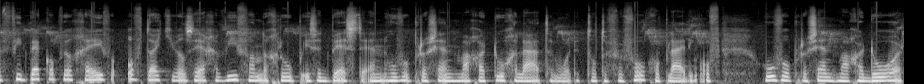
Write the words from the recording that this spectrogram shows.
feedback op wil geven. Of dat je wil zeggen wie van de groep is het beste en hoeveel procent mag er toegelaten worden tot de vervolgopleiding. Of hoeveel procent mag er door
